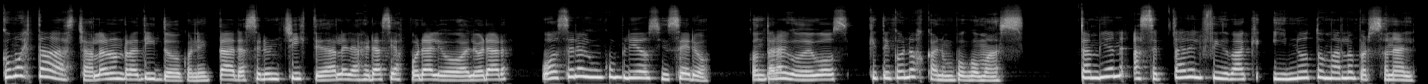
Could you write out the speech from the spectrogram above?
¿Cómo estás? Charlar un ratito, conectar, hacer un chiste, darle las gracias por algo, valorar o hacer algún cumplido sincero contar algo de vos, que te conozcan un poco más. También aceptar el feedback y no tomarlo personal.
